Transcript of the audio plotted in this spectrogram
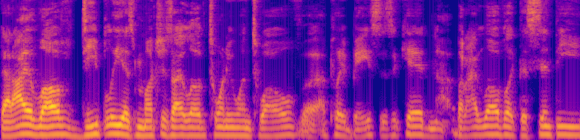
that I love deeply as much as I love 2112. Uh, I played bass as a kid, not, but I love like the synthy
